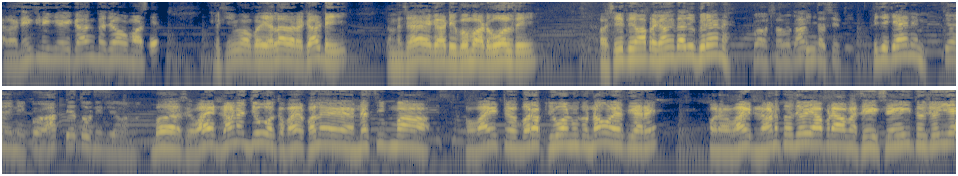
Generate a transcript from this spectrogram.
અને નીકળી ગયા ગાંગતા જવા માટે. એટલે કીમો ભાઈ હલાવે ગાડી અને જાય ગાડી બંબાટ બોલતી. સીધી આપણે ગાંગતા જ ઊભી રહે ને. બસ હવે ગાંધતા સીધી બીજે ક્યાંય નહીં ક્યાંય નહીં કોઈ હાથ દેતો નહીં લેવાનો. બસ વ્હાઈટ રણ જ જોવો કે ભાઈ ભલે નસીબમાં વ્હાઈટ બરફ જોવાનું તો ન હોય અત્યારે પણ વ્હાઈટ રણ તો જોઈએ આપણે આમાં જે છે એ તો જોઈએ.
